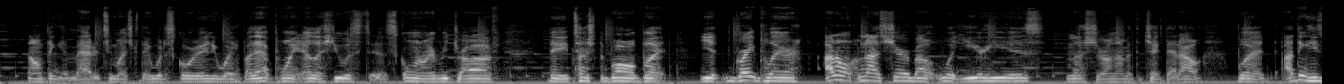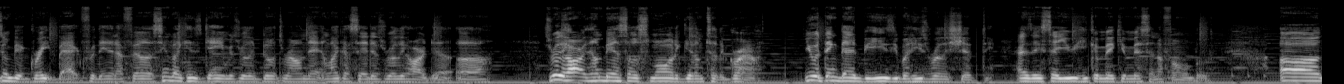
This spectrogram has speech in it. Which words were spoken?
I don't think it mattered too much because they would have scored anyway. By that point, LSU was uh, scoring on every drive they touched the ball. But yeah, great player. I don't. I'm not sure about what year he is. I'm not sure. I'm gonna have to check that out. But I think he's going to be a great back for the NFL. It seems like his game is really built around that. And like I said, it's really hard to, uh, it's really hard him being so small to get him to the ground. You would think that'd be easy, but he's really shifty. As they say, you he can make you miss in a phone booth. Uh,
